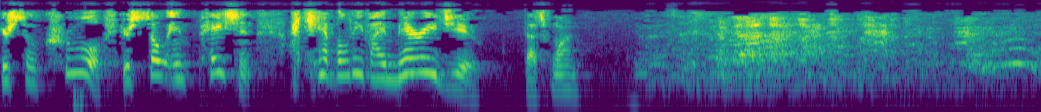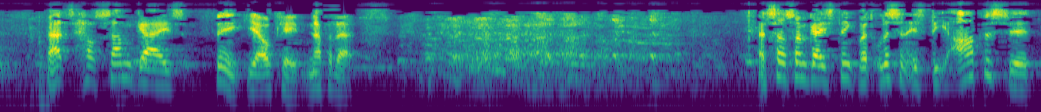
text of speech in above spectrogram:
You're so cruel. You're so impatient. I can't believe I married you. That's one. That's how some guys think. Yeah, okay, enough of that. That's how some guys think. But listen, it's the opposite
